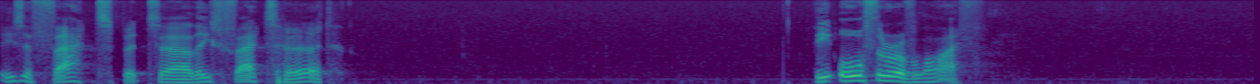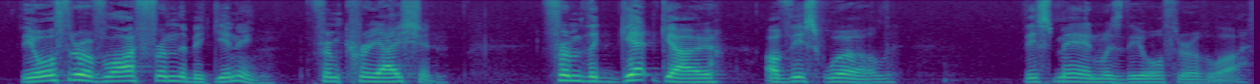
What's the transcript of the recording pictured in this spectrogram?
these are facts, but uh, these facts hurt. The author of life. The author of life from the beginning, from creation, from the get go of this world, this man was the author of life.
